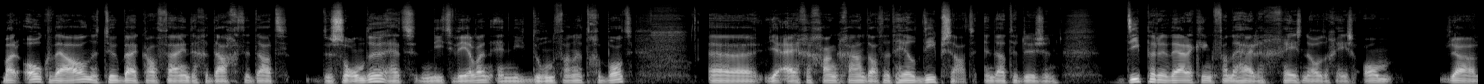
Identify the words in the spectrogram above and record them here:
maar ook wel natuurlijk bij Calvijn de gedachte dat de zonde, het niet willen en niet doen van het gebod, eh, je eigen gang gaan, dat het heel diep zat. En dat er dus een diepere werking van de Heilige Geest nodig is om, ja,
